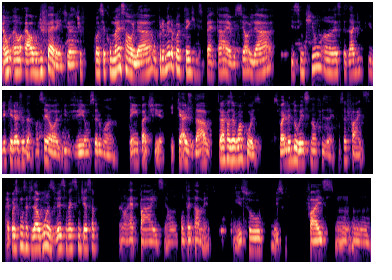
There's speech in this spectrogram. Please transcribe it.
é, um, é, algo diferente. A gente, quando você começa a olhar, a primeira coisa que tem que despertar é você olhar e sentir uma necessidade de, querer ajudar. Quando você olha e vê um ser humano, tem empatia e quer ajudá-lo, você vai fazer alguma coisa. Você vai lhe doer se não fizer. Então você faz. Aí depois, quando você fizer algumas vezes, você vai sentir essa é paz, é um contentamento. Isso, isso faz um, um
